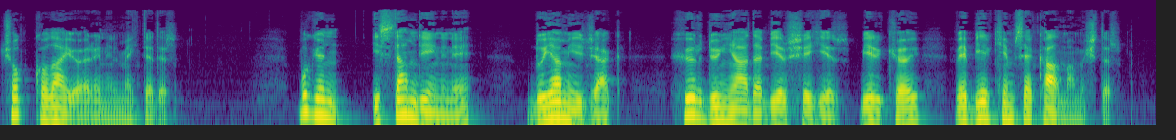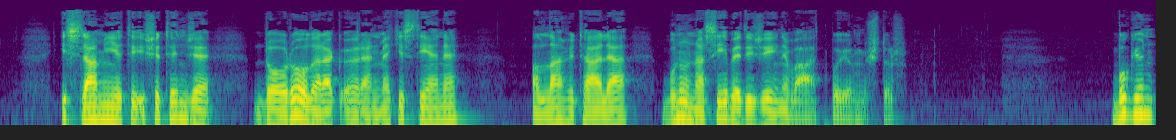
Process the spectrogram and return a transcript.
çok kolay öğrenilmektedir. Bugün İslam dinini duyamayacak hür dünyada bir şehir, bir köy ve bir kimse kalmamıştır. İslamiyeti işitince doğru olarak öğrenmek isteyene Allahü Teala bunu nasip edeceğini vaat buyurmuştur. Bugün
